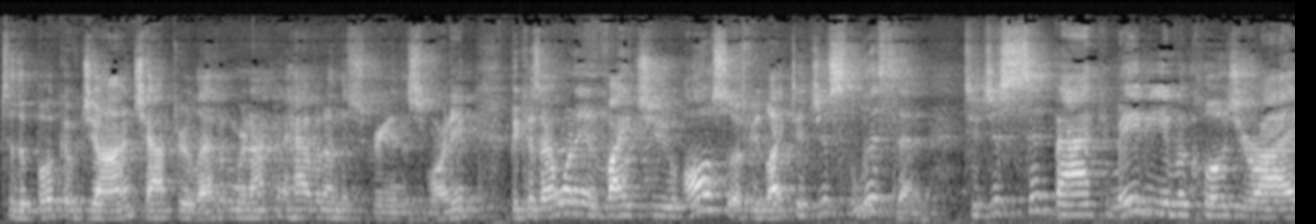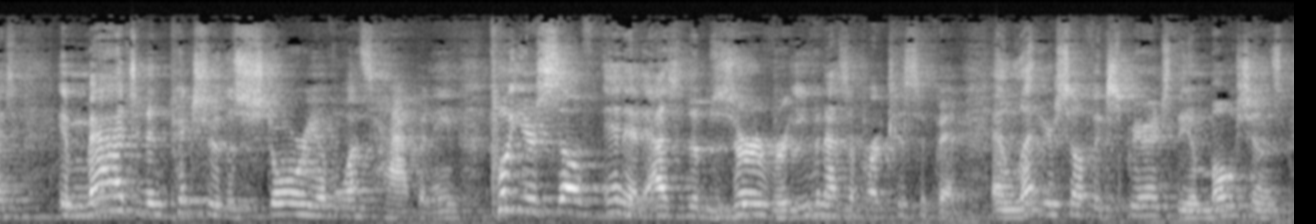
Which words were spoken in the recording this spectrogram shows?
to the book of John, chapter 11. We're not going to have it on the screen this morning because I want to invite you also, if you'd like to, just listen, to just sit back, maybe even close your eyes, imagine and picture the story of what's happening. Put yourself in it as an observer, even as a participant, and let yourself experience the emotions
